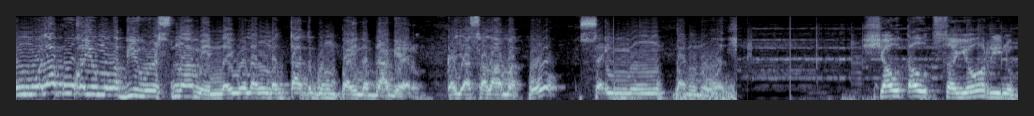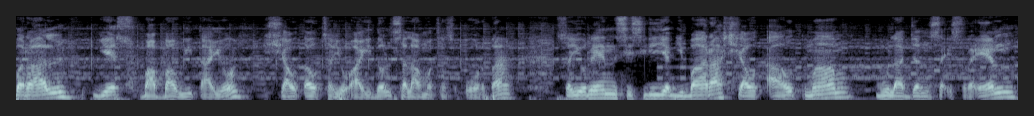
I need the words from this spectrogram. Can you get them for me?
Kung wala po kayong mga viewers namin ay walang magtatagumpay na vlogger. Kaya salamat po sa inyong panunood. Shoutout sa iyo, Rino Baral. Yes, babawi tayo. Shoutout sa iyo, Idol. Salamat sa suporta. Sa iyo rin, Cecilia Gibara. Shoutout, ma'am. Mula dyan sa Israel.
